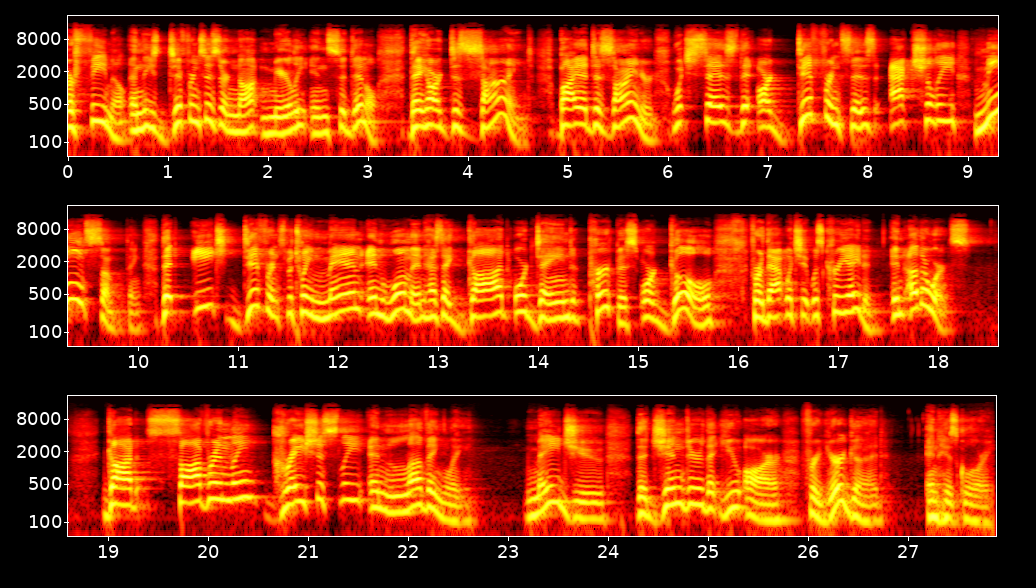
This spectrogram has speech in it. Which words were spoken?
or female. And these differences are not merely incidental. They are designed by a designer, which says that our differences actually mean something, that each difference between man and woman has a God ordained purpose or goal for that which it was created. In other words, God sovereignly, graciously, and lovingly made you the gender that you are for your good and his glory.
